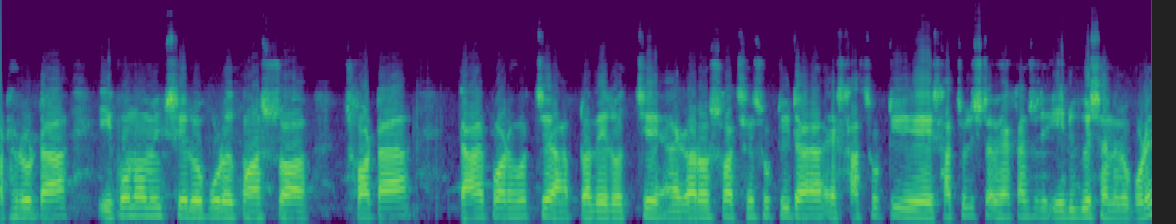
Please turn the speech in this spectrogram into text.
আঠারোটা ইকোনমিক্সের ওপরে পাঁচশো ছটা, তারপর হচ্ছে আপনাদের হচ্ছে এগারোশো ছেষট্টিটা সাতষট্টি সাতচল্লিশটা ভ্যাকান্সি হচ্ছে এডুকেশনের ওপরে,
